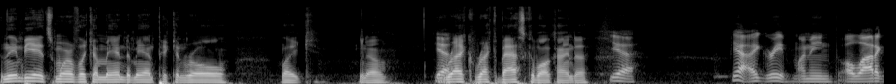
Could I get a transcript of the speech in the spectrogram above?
In the NBA, it's more of like a man-to-man pick and roll, like you know, Yeah. wreck rec basketball kind of. Yeah. Yeah, I agree. I mean, a lot of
